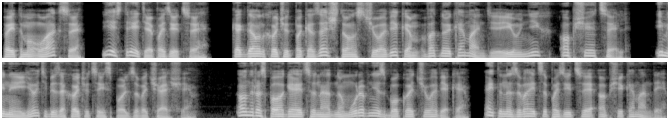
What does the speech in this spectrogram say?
Поэтому у Акса есть третья позиция, когда он хочет показать, что он с человеком в одной команде и у них общая цель. Именно ее тебе захочется использовать чаще. Он располагается на одном уровне сбоку от человека. Это называется позиция общей команды.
